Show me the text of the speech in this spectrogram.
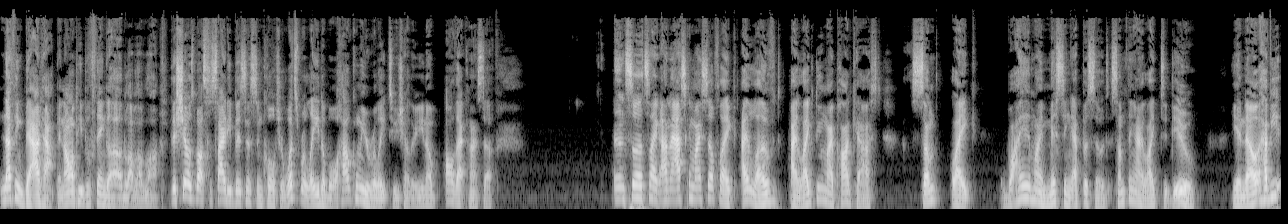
nothing bad happened. Want people think, oh, blah, blah, blah. This show's about society, business, and culture. What's relatable? How can we relate to each other? You know, all that kind of stuff. And so it's like, I'm asking myself, like, I loved, I like doing my podcast. Some, like, why am I missing episodes? Something I like to do. You know, have you,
